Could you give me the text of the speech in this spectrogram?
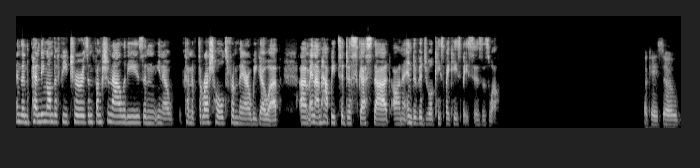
And then depending on the features and functionalities and, you know, kind of thresholds from there, we go up. Um, and I'm happy to discuss that on an individual case by case basis as well. Okay, so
